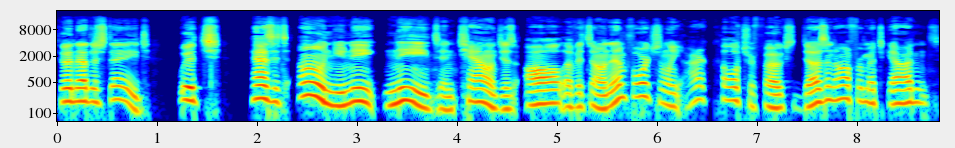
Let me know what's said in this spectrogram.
to another stage, which has its own unique needs and challenges all of its own. Unfortunately, our culture, folks, doesn't offer much guidance.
